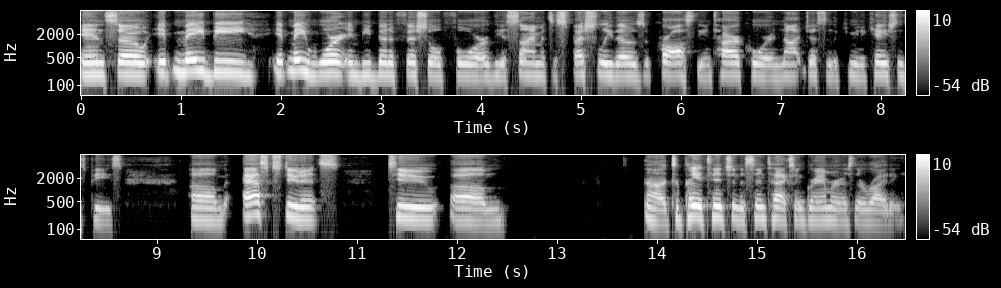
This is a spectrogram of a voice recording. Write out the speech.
And so it may be, it may warrant and be beneficial for the assignments, especially those across the entire core and not just in the communications piece. Um, ask students to, um, uh, to pay attention to syntax and grammar as they're writing.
